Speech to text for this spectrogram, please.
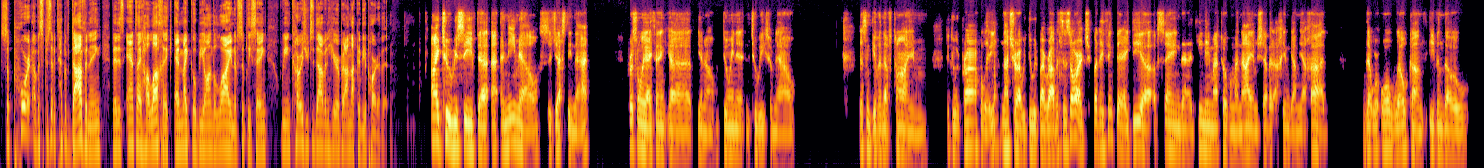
support of a specific type of davening that is anti-halachic and might go beyond the line of simply saying we encourage you to daven here but i'm not going to be a part of it i too received a, a, an email suggesting that personally, I think uh, you know doing it in two weeks from now doesn't give enough time to do it properly. Not sure I would do it by Robinson's Arch, but I think the idea of saying that Hine Matov Manayim Shevet Achim Gam Yachad, that we're all welcomed, even though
